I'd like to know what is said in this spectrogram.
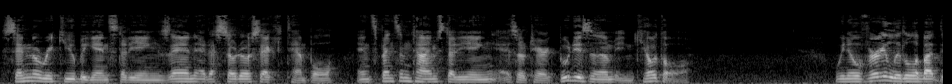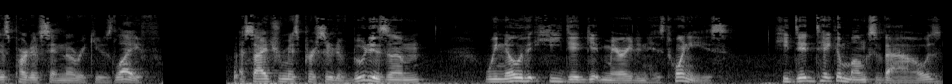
Sen no Rikyu began studying Zen at a Soto sect temple and spent some time studying esoteric Buddhism in Kyoto. We know very little about this part of Sen no Rikyu's life. Aside from his pursuit of Buddhism, we know that he did get married in his 20s. He did take a monk's vows,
